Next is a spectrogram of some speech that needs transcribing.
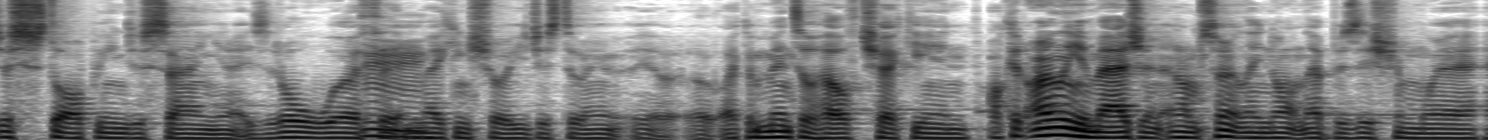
just stopping just saying, you know, is it all worth it? And making sure you're just doing you know, like a mental health check in. I can only imagine, and I'm certainly not in that position where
